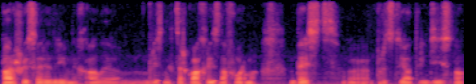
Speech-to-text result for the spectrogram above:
перший серед рівних, але в різних церквах різна форма. Десь е, предстоятель дійсно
